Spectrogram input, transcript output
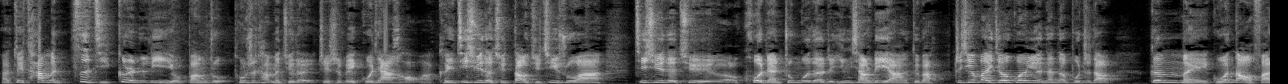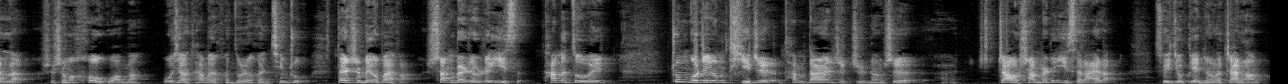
啊，对他们自己个人的利益有帮助，同时他们觉得这是为国家好啊，可以继续的去盗取技术啊。继续的去扩展中国的这影响力啊，对吧？这些外交官员难道不知道跟美国闹翻了是什么后果吗？我想他们很多人很清楚，但是没有办法，上边就是这意思。他们作为中国这种体制，他们当然是只能是啊照上面的意思来了，所以就变成了战狼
